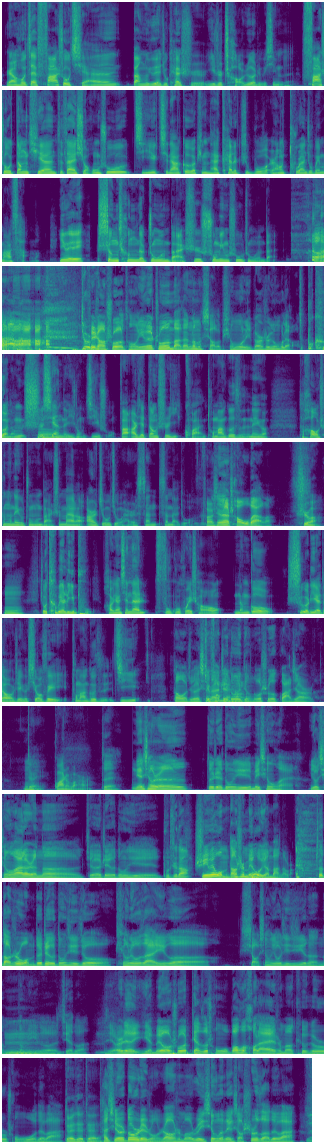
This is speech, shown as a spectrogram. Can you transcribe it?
然后在发售前半个月就开始一直炒热这个新闻。发售当天，他在小红书及其他各个平台开了直播，然后突然就被骂惨了，因为声称的中文版是说明书中文版。就是非常说得通，因为中文版在那么小的屏幕里边是用不了的。不可能实现的一种技术。发、而且当时一款托马鸽子的那个，它号称的那个中文版是卖了二九九还是三三百多，反正现在超五百了。是吗？嗯，就特别离谱，好像现在复古回潮能够涉猎到这个消费托马鸽子机，但我觉得现在这东西顶多是个挂件儿了。嗯对，挂着玩儿。对，年轻人对这东西没情怀，有情怀的人呢，觉得这个东西不值当，是因为我们当时没有原版的玩儿，就导致我们对这个东西就停留在一个小型游戏机的那么、那么一个阶段，而且也没有说电子宠物，包括后来什么 QQ 宠物，对吧？对对对，它其实都是这种，然后什么瑞星的那个小狮子，对吧？对。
